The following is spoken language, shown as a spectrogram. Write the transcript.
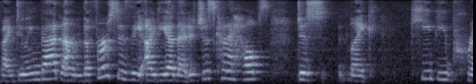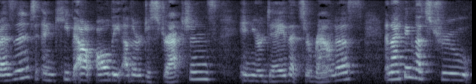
by doing that. Um, the first is the idea that it just kind of helps just like keep you present and keep out all the other distractions in your day that surround us. And I think that's true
